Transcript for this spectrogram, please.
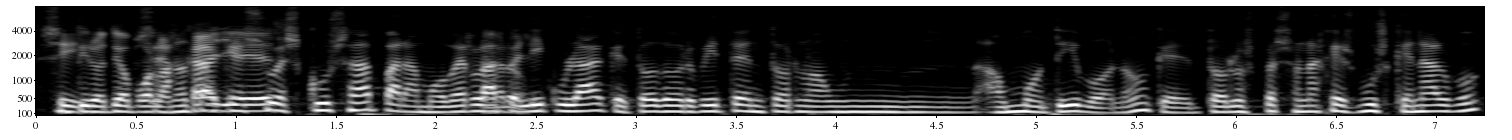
Sí, un tiroteo por se las nota calles. que es su excusa para mover la Claro. película, que todo orbite en torno a un, a un motivo, ¿no? Que todos los personajes busquen algo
